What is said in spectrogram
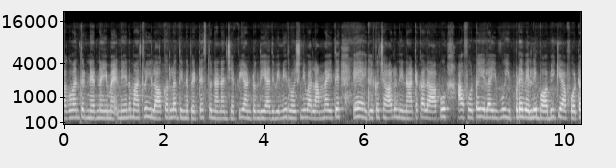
భగవంతుడి నిర్ణయమే. నేను మాత్రం ఈ లాకర్లో దీన్ని పెట్టేస్తున్నానని చెప్పి అంటుంది. అది విని రోషిని వాళ్ళ అమ్మ అయితే ఏ ఇక చాలు నీ నాటకాలు ఆపు. ఆ ఫోటో ఇలా ఇవ్వు. ఇప్పుడే వెళ్ళి బాబీకి ఆ ఫోటో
